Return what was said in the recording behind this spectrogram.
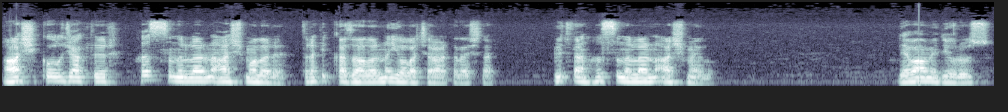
A şıkkı olacaktır. Hız sınırlarını aşmaları trafik kazalarına yol açar arkadaşlar. Lütfen hız sınırlarını aşmayalım. Devam ediyoruz.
